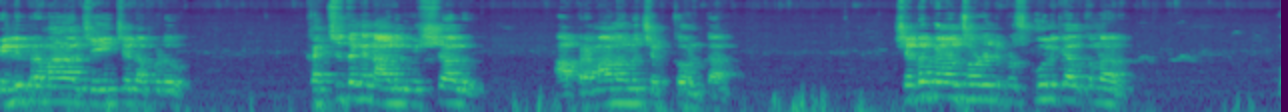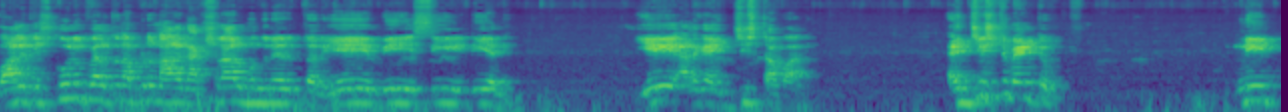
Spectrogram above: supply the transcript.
పెళ్ళి ప్రమాణాలు చేయించేటప్పుడు ఖచ్చితంగా నాలుగు విషయాలు ఆ ప్రమాణంలో చెప్తూ ఉంటాను. చిన్నపిల్లలు చూడండి ఇప్పుడు స్కూల్కి వెళ్తున్నారు. వాళ్ళకి స్కూల్కి వెళ్తున్నప్పుడు నాలుగు అక్షరాలు ముందు నేర్పుతారు. ఏ బిసిడి అని. ఏ అనగా అడ్జస్ట్ అవ్వాలి. అడ్జస్ట్మెంట్ నీ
